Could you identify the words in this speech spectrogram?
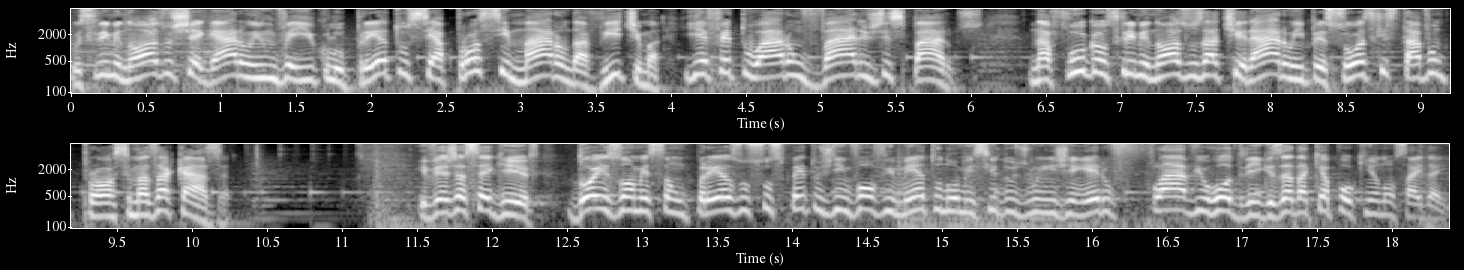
Os criminosos chegaram em um veículo preto, se aproximaram da vítima e efetuaram vários disparos. Na fuga, os criminosos atiraram em pessoas que estavam próximas à casa. E veja a seguir: dois homens são presos suspeitos de envolvimento no homicídio de um engenheiro Flávio Rodrigues. É daqui a pouquinho, não sai daí.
